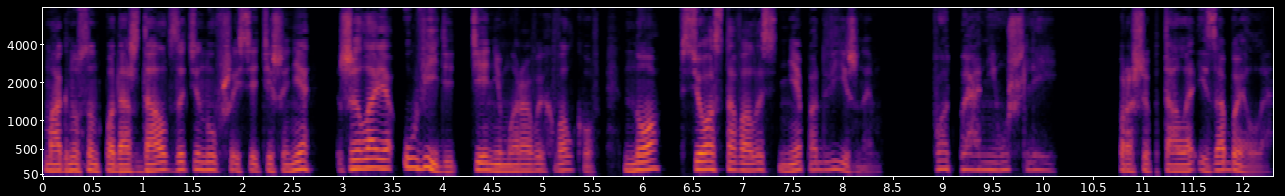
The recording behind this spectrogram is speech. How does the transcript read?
Магнусон подождал в затянувшейся тишине, желая увидеть тени моровых волков, но все оставалось неподвижным. «Вот бы они ушли!» — прошептала Изабелла.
